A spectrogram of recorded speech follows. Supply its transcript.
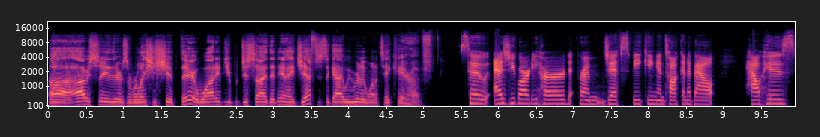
Uh, obviously, there's a relationship there. Why did you decide that, you know, hey, Jeff is the guy we really want to take care of? So, as you've already heard from Jeff speaking and talking about how his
